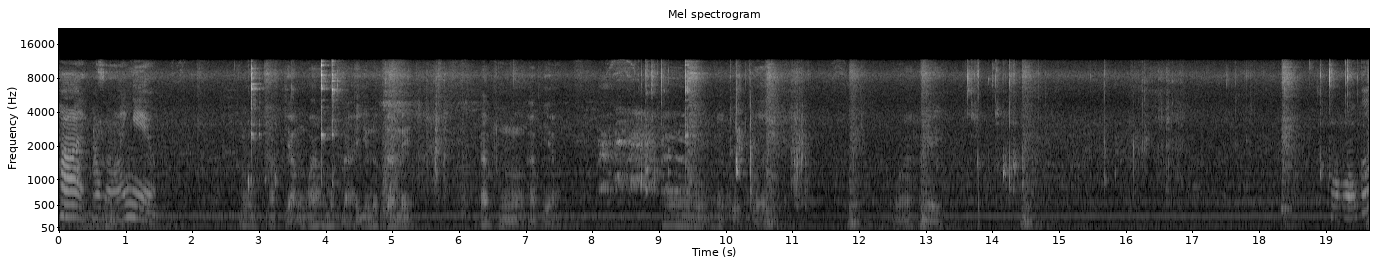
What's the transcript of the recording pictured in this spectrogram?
thôi không cần lấy nhiều. Ừ, hấp dẫn quá múc đại vô nước lên đi. Rất hấp dẫn. Ồ, là tuyệt vời quá hay một muỗng cốt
